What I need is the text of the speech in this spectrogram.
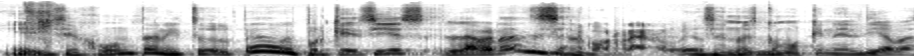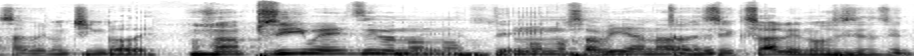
Y ahí se juntan y todo el pedo, güey. Porque sí es, la verdad es algo raro, güey. O sea, no es como que en el día vas a ver un chingo de Ajá, pues sí, güey. Digo, no, no, no, no sabía nada. transexuales, no sé si sean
